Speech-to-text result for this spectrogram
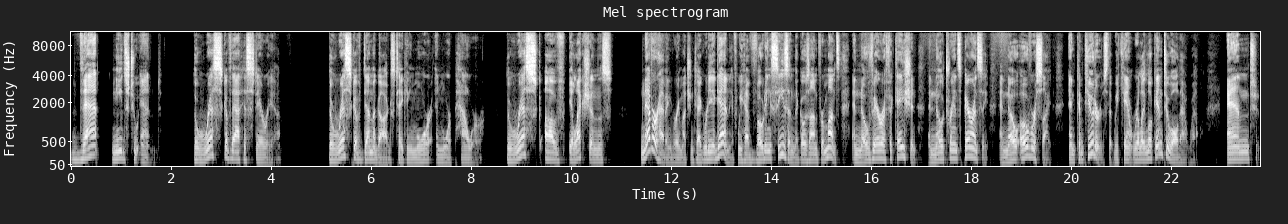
That needs to end. The risk of that hysteria, the risk of demagogues taking more and more power, the risk of elections never having very much integrity again if we have voting season that goes on for months and no verification and no transparency and no oversight and computers that we can't really look into all that well and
